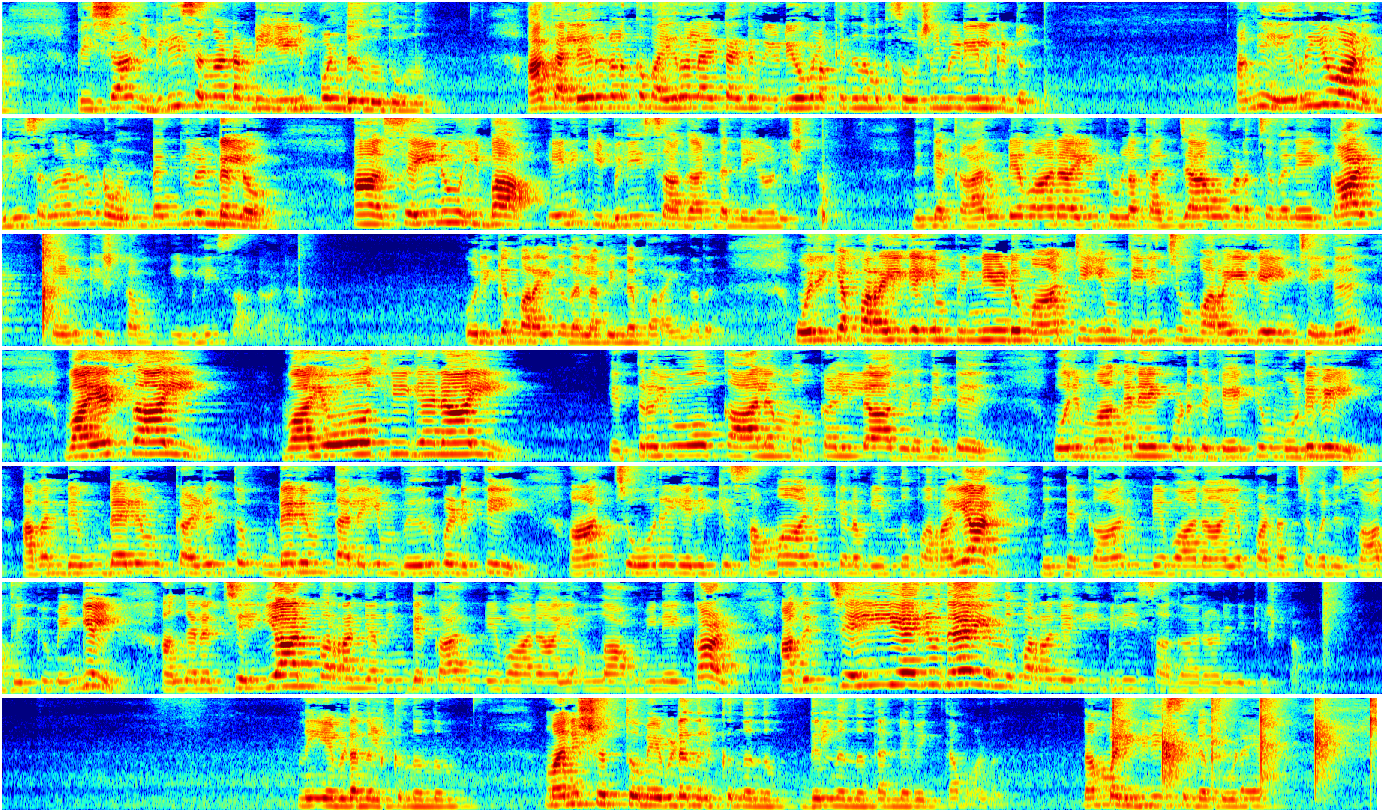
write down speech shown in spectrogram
പിശാ ഇബിലീസ് എങ്ങാണ്ട് അവിടെ എരിപ്പുണ്ട് എന്ന് തോന്നും. ആ കല്ലേറുകളൊക്കെ വൈറലായിട്ട് അതിന്റെ വീഡിയോകളൊക്കെ ഇന്ന് നമുക്ക് സോഷ്യൽ മീഡിയയിൽ കിട്ടും. അങ്ങ് എറിയുവാണ്. ഇബിലീസ് എങ്ങാനും അവിടെ ഉണ്ടെങ്കിലുണ്ടല്ലോ. ആ സെയ്നു ഹിബ എനിക്ക് ഇബിലീസ് ആകാൻ തന്നെയാണ് ഇഷ്ടം. നിന്റെ കാരുണ്യവാനായിട്ടുള്ള കഞ്ചാവ് പടച്ചവനേക്കാൾ എനിക്കിഷ്ടം ഇബിലീസ് ആകാനാണ് ഒരിക്കൽ പറയുന്നതല്ല പിന്നെ പറയുന്നത്. ഒരിക്കൽ പറയുകയും പിന്നീട് മാറ്റിയും തിരിച്ചും പറയുകയും ചെയ്ത് വയസ്സായി വയോധികനായി എത്രയോ കാലം മക്കളില്ലാതിരുന്നിട്ട് ഒരു മകനെ കൊടുത്തിട്ട് ഏറ്റവും ഒടുവിൽ അവന്റെ ഉടലും കഴുത്ത് ഉടലും തലയും വേർപെടുത്തി ആ ചോര എനിക്ക് സമ്മാനിക്കണം എന്ന് പറയാൻ നിന്റെ കാരുണ്യവാനായ പടച്ചവന് സാധിക്കുമെങ്കിൽ അങ്ങനെ ചെയ്യാൻ പറഞ്ഞ നിന്റെ കാരുണ്യവാനായ അള്ളാഹുവിനേക്കാൾ അത് ചെയ്യരുത് എന്ന് പറഞ്ഞ ഇബിലീസ് ആകാനാണ് എനിക്കിഷ്ടം. നീ എവിടെ നിൽക്കുന്നെന്നും മനുഷ്യത്വം എവിടെ നിൽക്കുന്നെന്നും ഇതിൽ നിന്ന് തന്നെ വ്യക്തമാണ്. നമ്മൾ ഇബിലീസിന്റെ കൂടെയാണ്.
